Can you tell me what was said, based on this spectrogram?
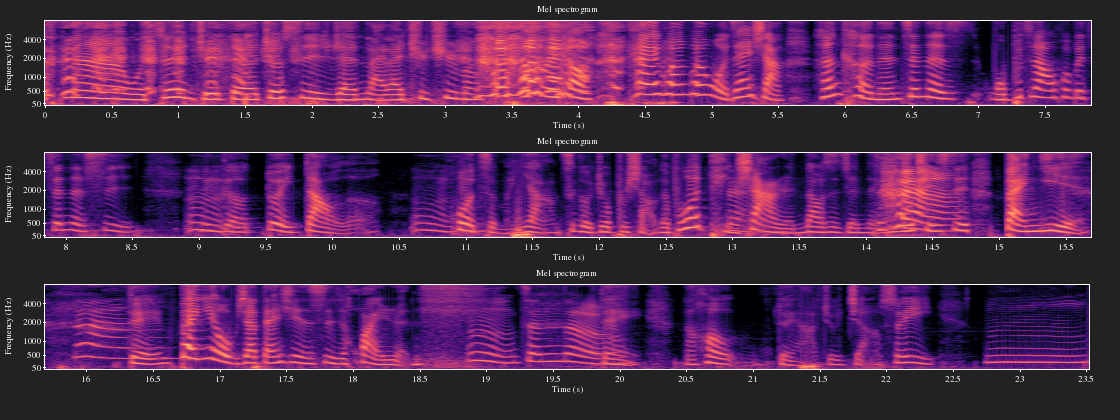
那我真的觉得就是人来来去去吗？没有开开关关，我在想，很可能真的，我不知道会不会真的是那个对到了。嗯嗯，或怎么样，这个就不晓得。不过挺吓人，倒是真的，啊、尤其是半夜。对啊，对，半夜我比较担心的是坏人。嗯，真的。对，然后对啊，就这样。所以，嗯，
